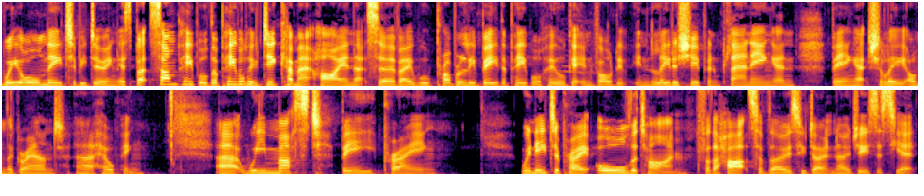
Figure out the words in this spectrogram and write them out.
we all need to be doing this. But some people, the people who did come out high in that survey, will probably be the people who will get involved in leadership and planning and being actually on the ground uh, helping. Uh, we must be praying. We need to pray all the time for the hearts of those who don't know Jesus yet,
